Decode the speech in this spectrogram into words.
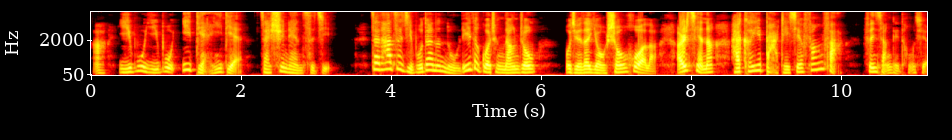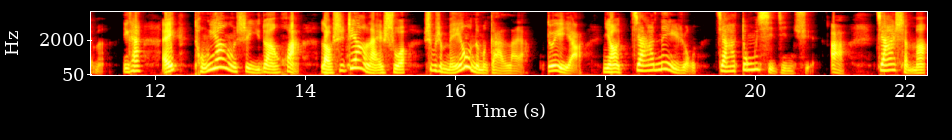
啊，一步一步，一点一点在训练自己，在他自己不断的努力的过程当中，我觉得有收获了，而且呢，还可以把这些方法分享给同学们。你看，哎，同样是一段话。老师这样来说，是不是没有那么干了呀？对呀，你要加内容、加东西进去啊，加什么？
